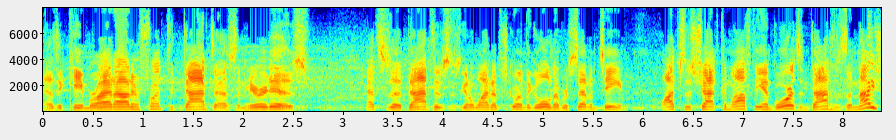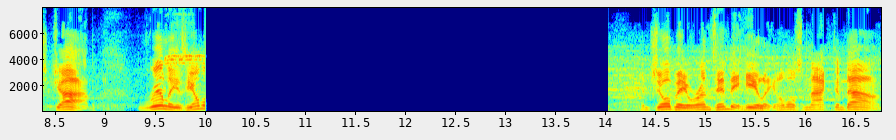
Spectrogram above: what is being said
as it came right out in front to Dantas, and here it is. That's uh, Dantas who's going to wind up scoring the goal, number 17. Watch the shot come off the end boards, and Dantas a nice job. Really, is he almost. And Jobe runs into Healy, almost knocked him down.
